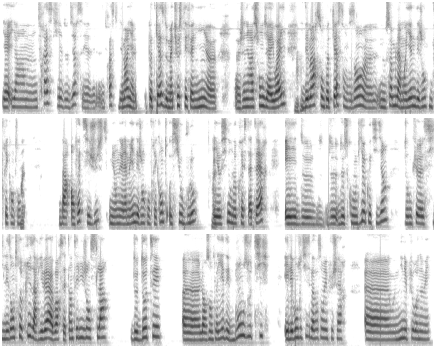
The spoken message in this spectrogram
Il y a, y a, une phrase qui est de dire, c'est une phrase qui démarre, il y a le podcast de Mathieu Stéphanie, euh, euh, Génération DIY. Mhm. Il démarre son podcast en disant, euh, nous sommes la moyenne des gens que nous fréquentons bah en fait c'est juste, mais on est la moyenne des gens qu'on fréquente aussi au boulot et aussi dans nos prestataires et de, de, de ce qu'on vit au quotidien. Donc euh, si les entreprises arrivaient à avoir cette intelligence là de doter leurs employés des bons outils et les bons outils c'est pas forcément les plus chers euh, ni les plus renommés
